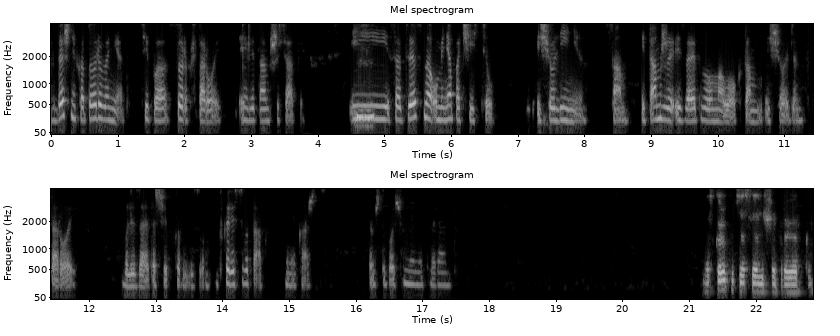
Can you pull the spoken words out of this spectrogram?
FD-шник, которого нет. Типа 42 или там 60 И, соответственно, у меня почистил еще линию сам. И там же из-за этого молок, там еще один, второй, вылезает ошибка внизу. Скорее всего, так, мне кажется. Потому что больше у меня нет вариантов. Во сколько у тебя следующая проверка?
